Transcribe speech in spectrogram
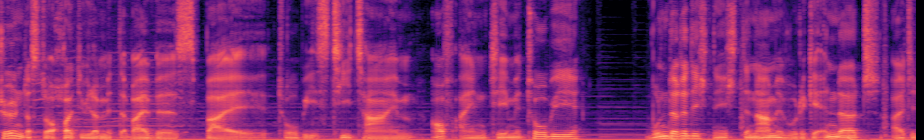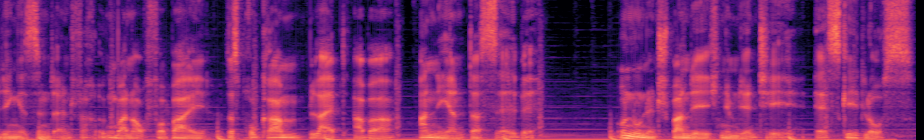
Schön, dass du auch heute wieder mit dabei bist bei Tobis Tea Time auf einen Tee mit Tobi. Wundere dich nicht, der Name wurde geändert, alte Dinge sind einfach irgendwann auch vorbei. Das Programm bleibt aber annähernd dasselbe. Und nun entspann dich, nimm den Tee, es geht los.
